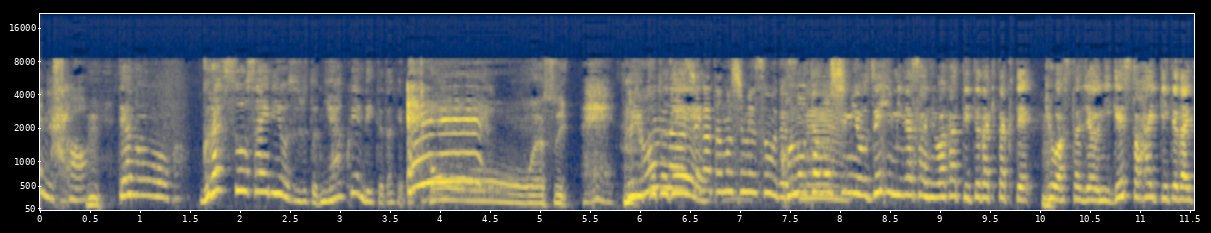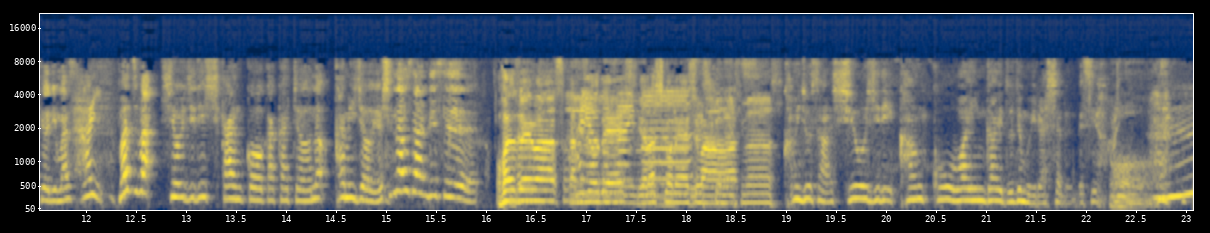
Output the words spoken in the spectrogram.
円ですか、であのグラスを再利用すると200円でいただける、おお安い。ということでいろんな味が楽しめそうですこねの楽しみをぜひ皆さんに分かっていただきたくて、今日はスタジオにゲスト入っていただいております、はい。まずは塩尻市観光課課長の上条義直さんです。おはようございます。上条です。よろしくお願いします。いします上条さん塩尻観光ワインガイドでもいらっしゃるんですよ。おー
